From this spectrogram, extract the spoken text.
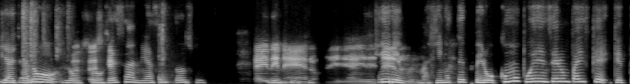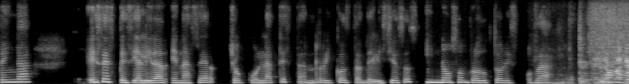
y allá lo, lo es que- procesan y hacen todo su Hay dinero, hay, hay Sí, dinero. imagínate, pero ¿cómo pueden ser un país que, que tenga esa especialidad en hacer chocolates tan ricos, tan deliciosos y no son productores? O sea, Era para que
